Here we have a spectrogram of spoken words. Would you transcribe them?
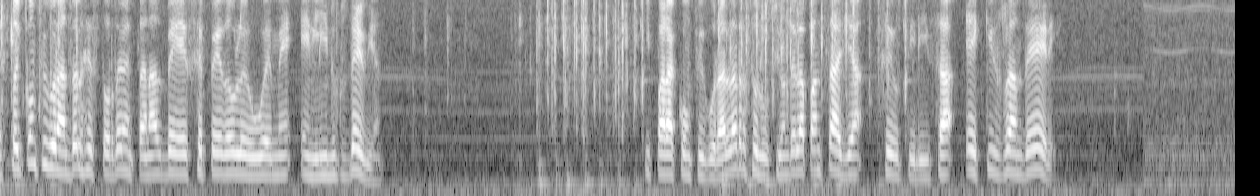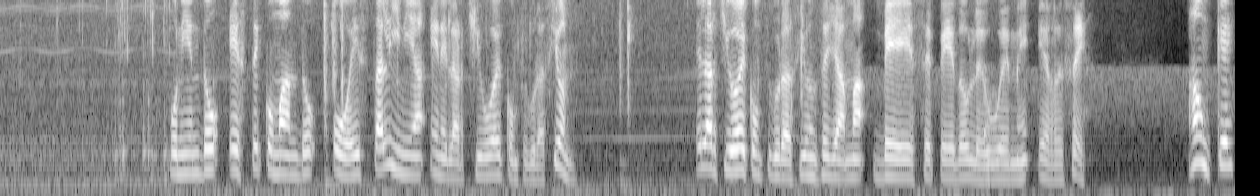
Estoy configurando el gestor de ventanas BSPWM en Linux Debian. Y para configurar la resolución de la pantalla se utiliza XRANDR. Poniendo este comando o esta línea en el archivo de configuración. El archivo de configuración se llama bspwmrc. Aunque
